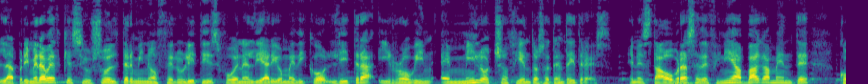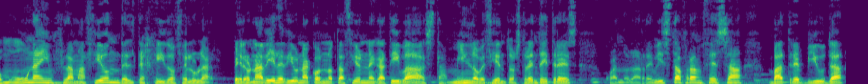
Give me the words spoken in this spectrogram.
La primera vez que se usó el término celulitis fue en el diario médico Litra y Robin en 1873. En esta obra se definía vagamente como una inflamación del tejido celular, pero nadie le dio una connotación negativa hasta 1933, cuando la revista francesa Batre Viuda,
